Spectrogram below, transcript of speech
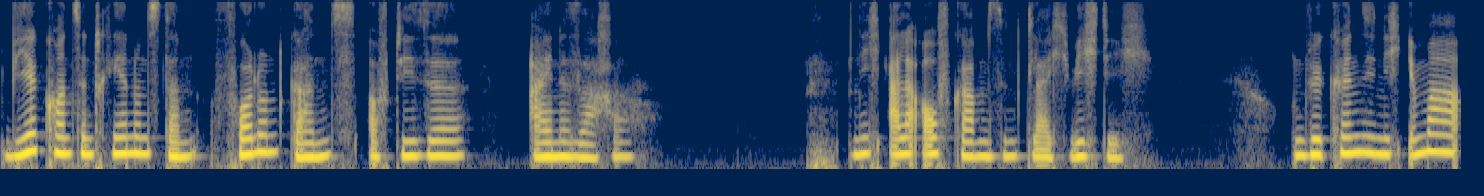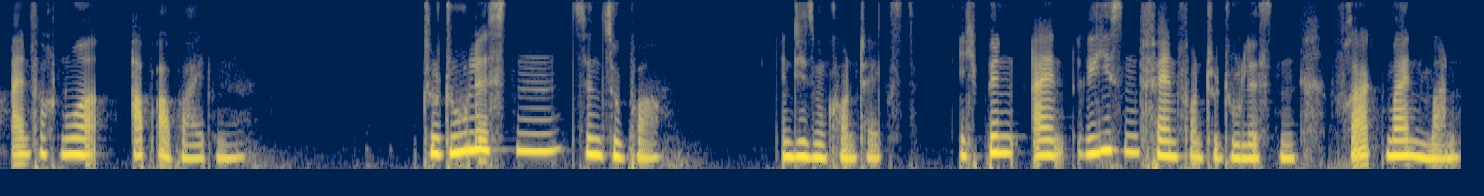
Wir konzentrieren uns dann voll und ganz auf diese eine Sache. Nicht alle Aufgaben sind gleich wichtig. Und wir können sie nicht immer einfach nur abarbeiten. To-Do-Listen sind super in diesem Kontext. Ich bin ein Riesenfan von To-Do-Listen, fragt mein Mann.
